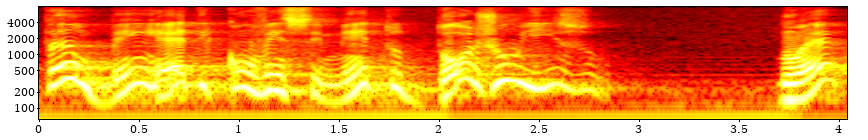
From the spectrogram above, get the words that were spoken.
também é de convencimento do juízo, não é?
